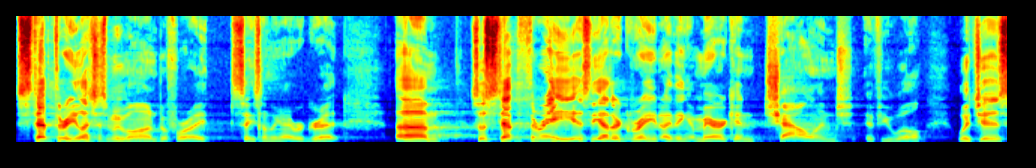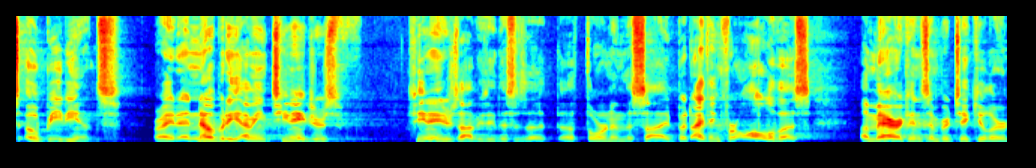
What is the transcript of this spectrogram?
step three, let's just move on before I say something I regret. Um, so, step three is the other great, I think, American challenge, if you will, which is obedience, right? And nobody, I mean, teenagers, teenagers, obviously, this is a, a thorn in the side, but I think for all of us, Americans in particular,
